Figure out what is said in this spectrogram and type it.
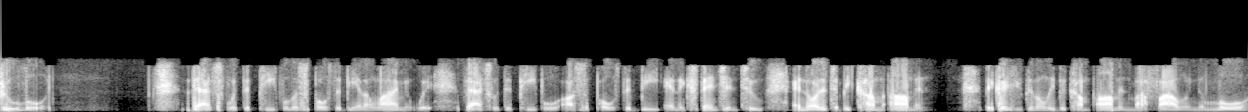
true Lord. That's what the people are supposed to be in alignment with. That's what the people are supposed to be an extension to in order to become Amen. Because you can only become Amen by following the law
